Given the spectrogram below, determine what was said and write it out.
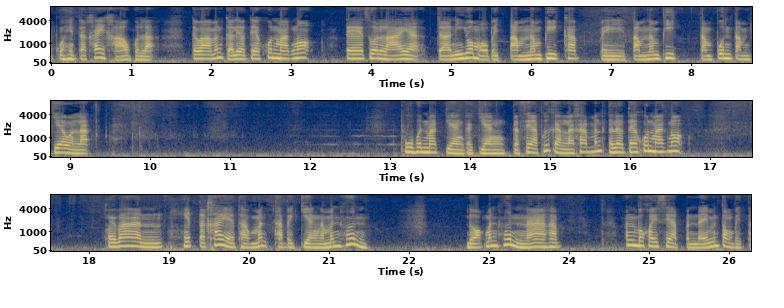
บกว่าเห็ดตะไคร่ขาวพุ่นละแต่ว่ามันก็แล้วแต่คนมักเนาะแต่ส่วนหลายอะ จะนิยมเอาไปตำน้ำพริกครับ ไปตำน้ำพริกตำปุ้นตำแก้วนั่นละผู้เพิ่นมักแกงกับแกงกับแซ่บคือกันละครับ มันก็แล้วแต่คนมักเนาะ คอยว่านเฮ็ดตะไคร้อะถ้ามันถ้าไปแกงนะมันหึ่นดอกมันหึ่นนะครับ มันบ่ค่อยแซ่บปานใดมันต้องไปต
